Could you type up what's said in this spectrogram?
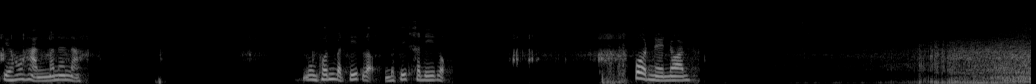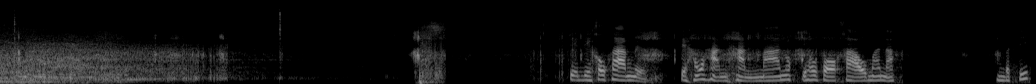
ที่เขาหันมานั่นนะลุงพ้นบัติดหรอกบัติดคดีหรอกปล้นแน่นอน เดี๋ยวเดียวเขาค้างเนี่ยเดี๋ยวเขาหันหันมาเนาะเดี๋ยวเขาพอขาวมานะบัติด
